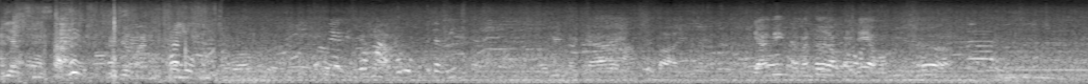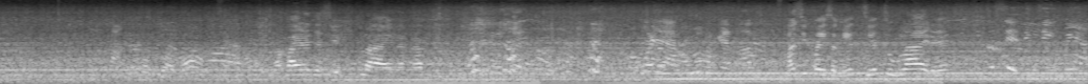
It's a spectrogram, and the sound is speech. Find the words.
เบียร์สีสันวิ่งกระจายสบายแกวิ่งแต่มันเท่าไปแล้วมันวิ่งเท่าต่อไปเราจะเสียงทุกลายนะครับ ก็อยากรู้เหมือนกันครับมันสิไปสังเกตเสียงทุกลายเลยเสร็จจริงๆไหมอะ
